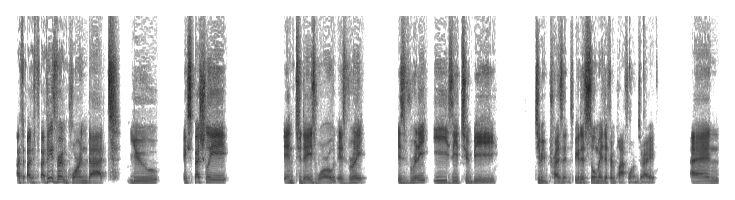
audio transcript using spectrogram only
I, th- I, think it's very important that you especially in today's world is really is really easy to be to be present because there's so many different platforms right and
